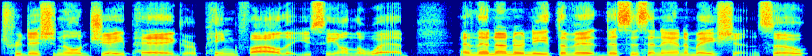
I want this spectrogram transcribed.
traditional JPEG or PNG file that you see on the web. And then underneath of it, this is an animation. So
